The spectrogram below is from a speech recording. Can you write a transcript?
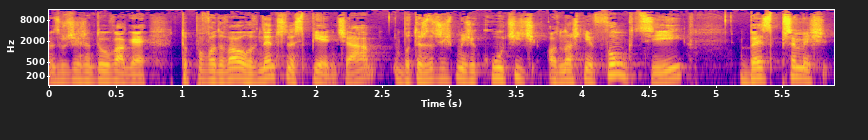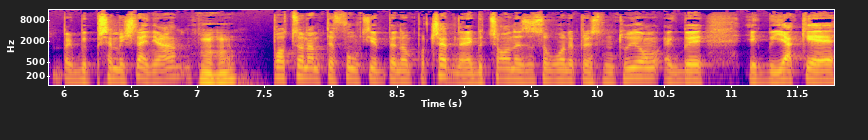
zwróciłeś na to uwagę, to powodowało wewnętrzne spięcia, bo też zaczęliśmy się kłócić odnośnie funkcji bez przemyśl, jakby przemyślenia, mhm. po co nam te funkcje będą potrzebne, jakby co one ze sobą reprezentują, jakby, jakby jakie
